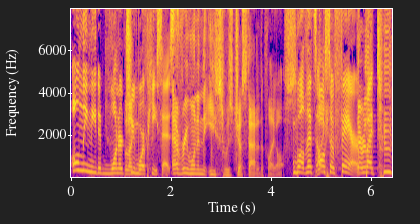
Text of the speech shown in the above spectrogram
only needed one or two like, more pieces. Everyone in the East was just out of the playoffs. well, that's also fair. There were but like two,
